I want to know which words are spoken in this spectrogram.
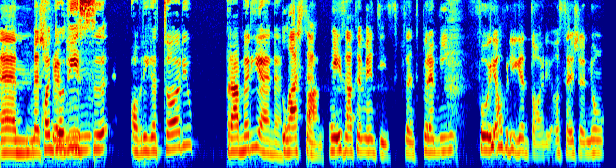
Um, quando eu mim, disse obrigatório, para a Mariana. Lá está, é exatamente isso. Portanto, para mim foi obrigatório, ou seja, não,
